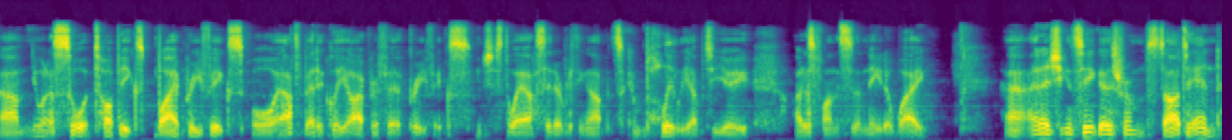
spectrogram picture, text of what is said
Um, you want to sort topics by prefix or alphabetically. I prefer prefix, which is the way I set everything up. It's completely up to you. I just find this is a neater way. Uh, and as you can see, it goes from start to end.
